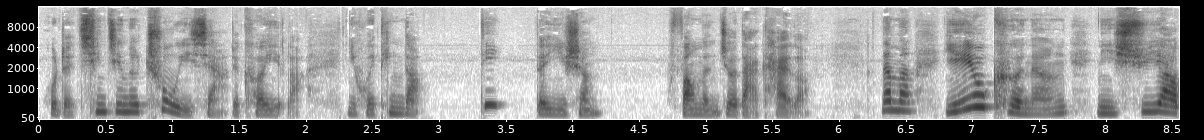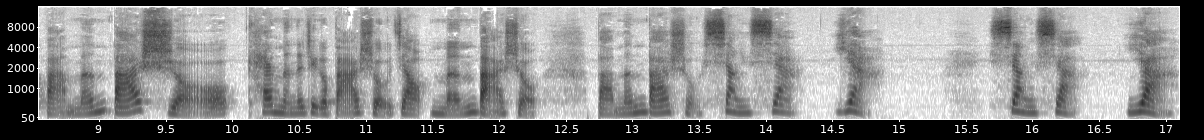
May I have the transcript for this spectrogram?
或者轻轻地触一下就可以了。你会听到“滴”的一声，房门就打开了。那么也有可能你需要把门把手开门的这个把手叫门把手，把门把手向下压，向下压，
